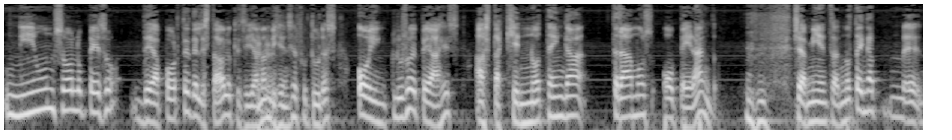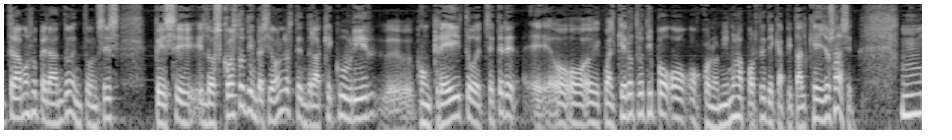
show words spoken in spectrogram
ni un solo peso de aportes del Estado, lo que se llaman vigencias futuras, o incluso de peajes, hasta que no tenga tramos operando. O sea, mientras no tenga eh, tramos operando, entonces pues eh, los costos de inversión los tendrá que cubrir eh, con crédito, etcétera, eh, o, cualquier otro tipo, o, o con los mismos aportes de capital que ellos hacen. Mm,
